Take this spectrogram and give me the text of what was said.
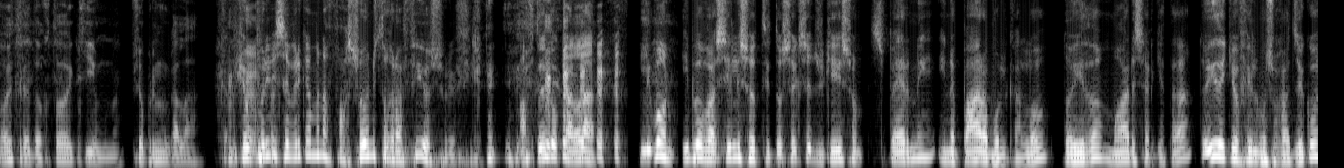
Όχι, 38 εκεί ήμουνα. Πιο πριν ήμουν καλά. Πιο πριν σε βρήκαμε ένα φασόνι στο γραφείο σου, ρε φίλε. Αυτό είναι το καλά. λοιπόν, είπε ο Βασίλης ότι το sex education σπέρνει, είναι πάρα πολύ καλό. Το είδα, μου άρεσε αρκετά. Το είδε και ο φίλος ο Χατζίκο.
